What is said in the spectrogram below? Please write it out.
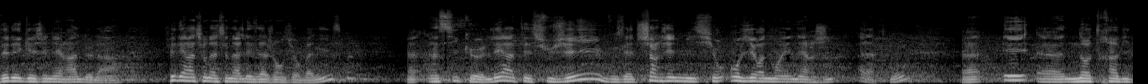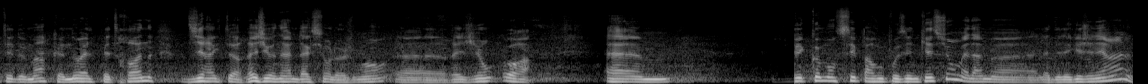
déléguée générale de la Fédération nationale des agences d'urbanisme, euh, ainsi que Léa Tessuget, vous êtes chargée de mission environnement et énergie à la FNO, euh, et euh, notre invité de marque, Noël Petron, directeur régional d'Action Logement, région Aura. je vais commencer par vous poser une question, Madame la déléguée générale.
